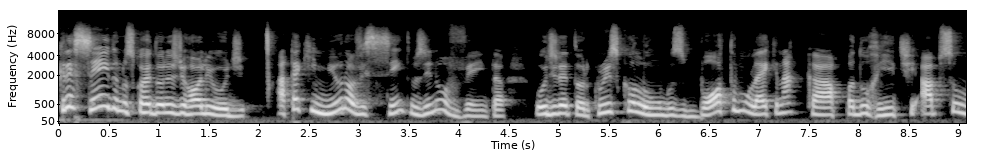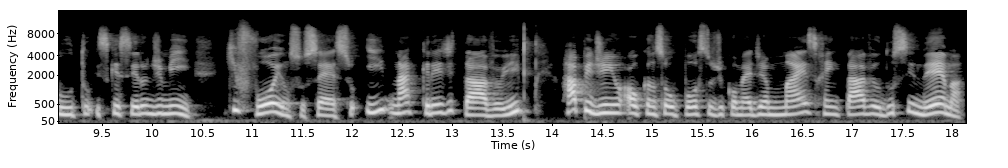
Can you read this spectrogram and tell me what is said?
crescendo nos corredores de Hollywood. Até que em 1990, o diretor Chris Columbus bota o moleque na capa do hit absoluto Esqueceram de Mim, que foi um sucesso inacreditável e rapidinho alcançou o posto de comédia mais rentável do cinema,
